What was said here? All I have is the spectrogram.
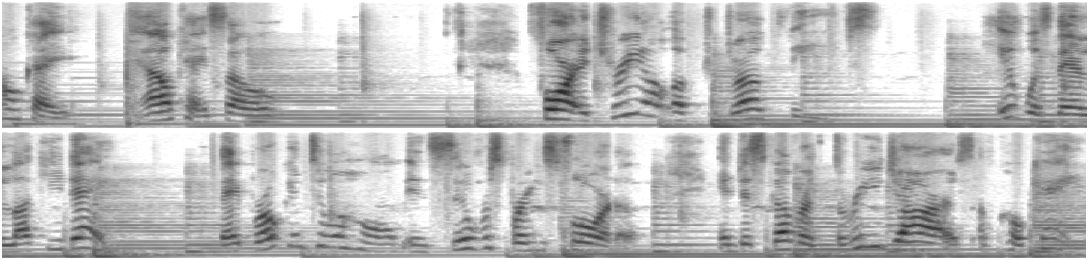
Okay. Okay. So, for a trio of drug thieves, it was their lucky day. They broke into a home in Silver Springs, Florida, and discovered three jars of cocaine.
